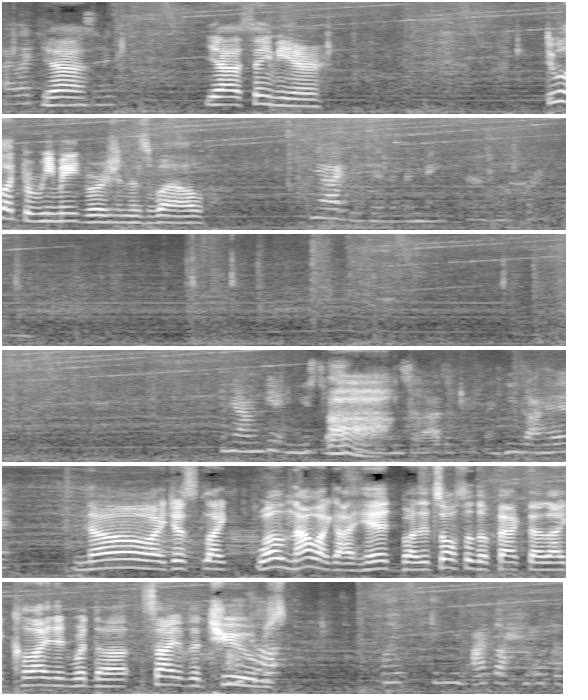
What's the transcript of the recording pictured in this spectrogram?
I like the Yeah. music. Yeah, same here. Do like the remade version as well. Yeah, I do too. The remake version was pretty cool. Yeah, I'm getting used to Ah. speeding, so that's a good thing. You got hit? No, I just like well now I got hit, but it's also the fact that I collided with the side of the tubes. got- Like, dude, I got hit with the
